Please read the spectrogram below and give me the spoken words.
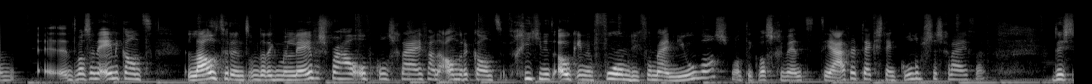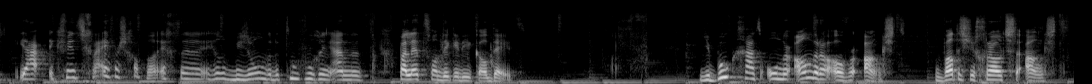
um, het was aan de ene kant louterend omdat ik mijn levensverhaal op kon schrijven. Aan de andere kant giet je het ook in een vorm die voor mij nieuw was. Want ik was gewend theaterteksten en columns te schrijven. Dus ja, ik vind schrijverschap wel echt een heel bijzondere toevoeging aan het palet van dingen die ik al deed. Je boek gaat onder andere over angst. Wat is je grootste angst?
